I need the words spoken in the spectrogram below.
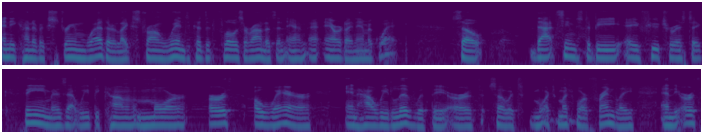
any kind of extreme weather like strong winds because it flows around us in an aerodynamic way. So that seems to be a futuristic theme is that we become more earth aware in how we live with the earth so it's much much more friendly and the earth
